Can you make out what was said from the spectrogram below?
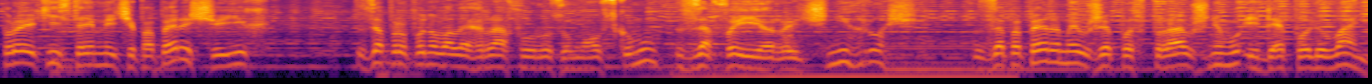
про якісь таємничі папери, що їх запропонували графу Розумовському за феєричні гроші. За паперами вже по-справжньому іде полювання.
